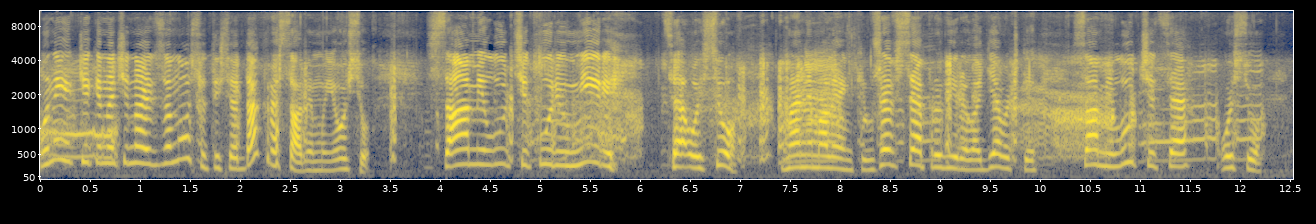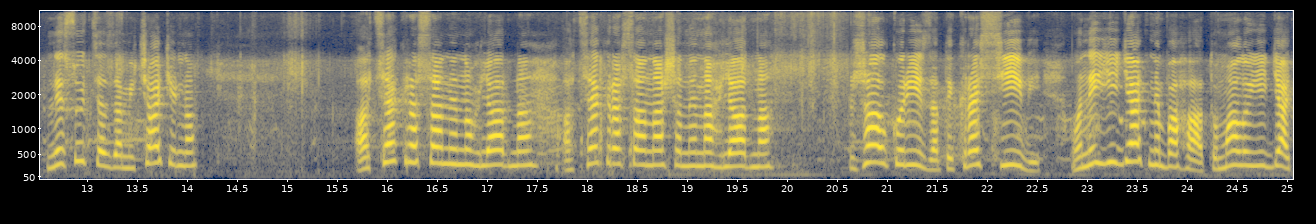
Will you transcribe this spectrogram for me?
Вони як тільки починають заноситися, да, красаві мої, ось. о. Самі лучші курі в мірі це ось. в мене маленькі. Вже все провірила, дівчатки. Самі лучші це ось. о. Несуться замечательно. А ця краса ненаглядна, а ця краса наша ненаглядна. Жалко різати, красиві. Вони їдять небагато, мало їдять.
